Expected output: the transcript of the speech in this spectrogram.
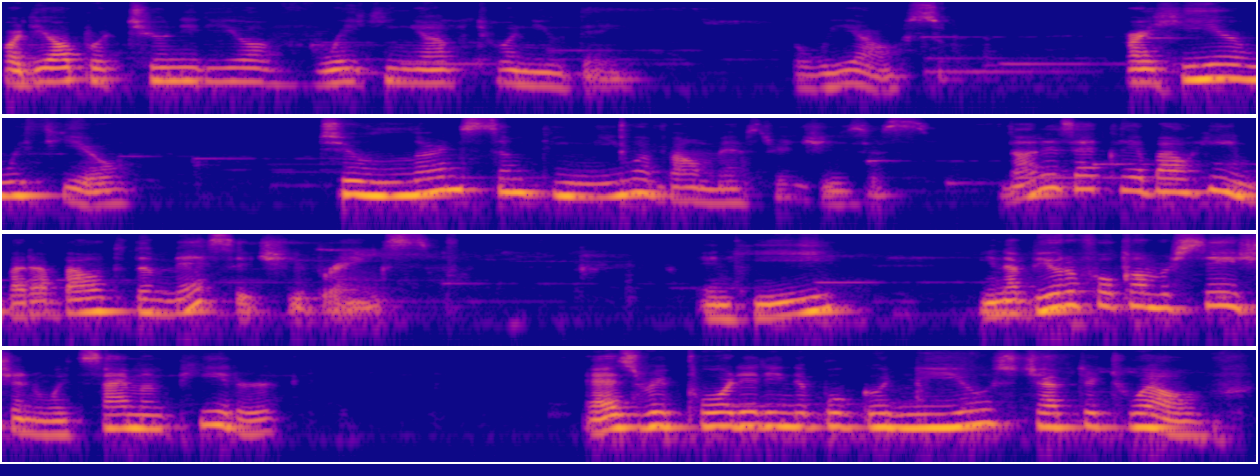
for the opportunity of waking up to a new day. But we also are here with you to learn something new about Master Jesus. Not exactly about him, but about the message he brings. And he, in a beautiful conversation with Simon Peter, as reported in the book Good News, chapter 12,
